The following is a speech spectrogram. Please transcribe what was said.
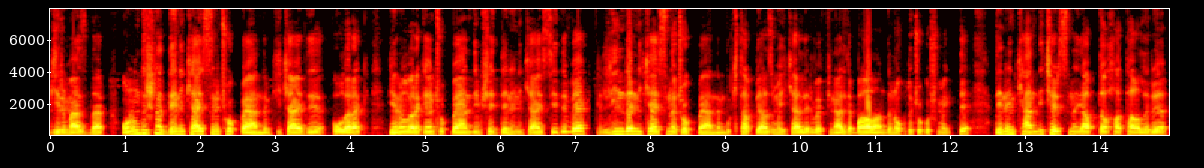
girmezler. Onun dışında Den hikayesini çok beğendim. Hikayede olarak genel olarak en çok beğendiğim şey Den'in hikayesiydi ve Linda'nın hikayesini de çok beğendim. Bu kitap yazma hikayeleri ve finalde bağlandığı nokta çok hoşuma gitti. Den'in kendi içerisinde yaptığı hataları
